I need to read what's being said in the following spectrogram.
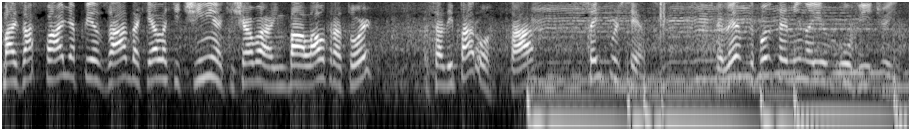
Mas a falha pesada, aquela que tinha, que chama embalar o trator, essa ali parou, tá? 100%. Beleza? Depois eu termino aí o vídeo aí.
